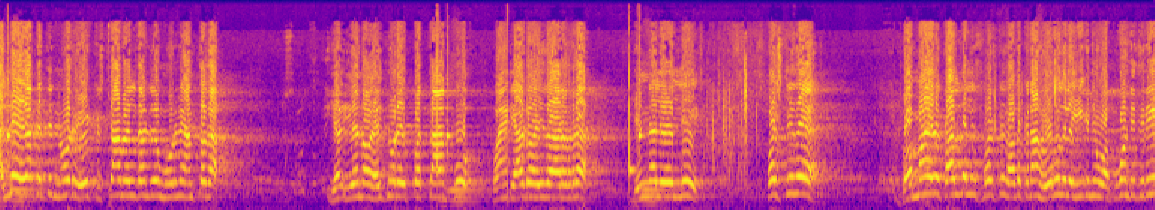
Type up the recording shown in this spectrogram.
ಅಲ್ಲ, ಹೇಳಕತ್ತೀನಿ ನೋಡ್ರಿ. ಕೃಷ್ಣಾ ಮೇಲ್ದಂಡೆ ಮೂರನೇ ಹಂತದ. ಏನು ಐದ್ನೂರ ಇಪ್ಪತ್ನಾಲ್ಕು ಪಾಯಿಂಟ್ ಎರಡು ಐದಾರರ ಹಿನ್ನೆಲೆಯಲ್ಲಿ ಸ್ಪಷ್ಟ ಇದೆ. ಬೊಮ್ಮಾಯರ ಕಾಲದಲ್ಲಿ ಸ್ಪಷ್ಟ ಇದೆ. ಅದಕ್ಕೆ ನಾನು ಹೋಗೋದಿಲ್ಲ. ಈಗ ನೀವು ಒಪ್ಕೊಂಡಿದ್ದೀರಿ.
